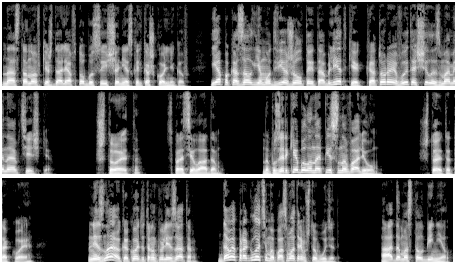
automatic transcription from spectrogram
на остановке ждали автобуса еще несколько школьников, я показал ему две желтые таблетки, которые вытащил из маминой аптечки. «Что это?» — спросил Адам. На пузырьке было написано «Валиум». «Что это такое?» «Не знаю, какой-то транквилизатор. Давай проглотим и посмотрим, что будет». Адам остолбенел.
